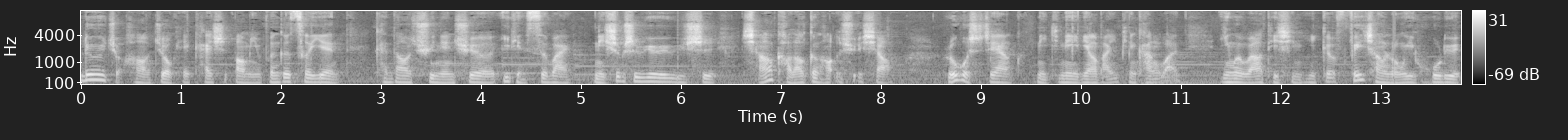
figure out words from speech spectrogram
六月九号就可以开始报名分科测验。看到去年缺额一点四万，你是不是跃跃欲试，想要考到更好的学校？如果是这样，你今天一定要把影片看完，因为我要提醒你一个非常容易忽略，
